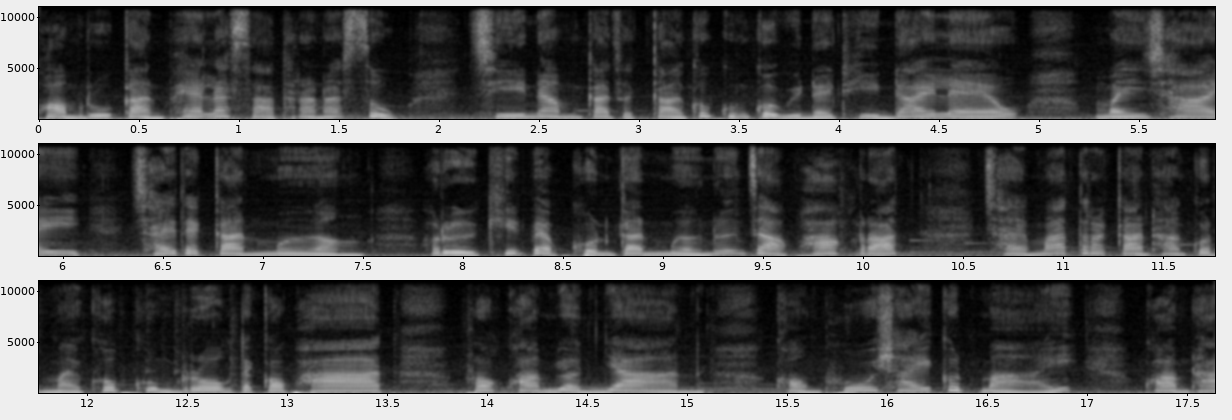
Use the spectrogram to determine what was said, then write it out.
ความรู้การแพทย์และสาธารณสุข ชี้นำการจัดการควบคุมโควิด -19 ได้แล้ว ไม่ใช่ ใช้แต่การเมือง หรือคิดแบบคนการเมืองเนื่องจากภาครัฐ ใช้มาตรการทางกฎหมายควบคุมโรคแต่ก็พลาด เพราะความหย่อนยานของผู้ใช้กฎหมาย ความท้า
